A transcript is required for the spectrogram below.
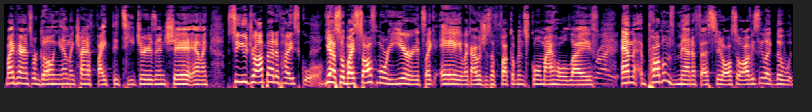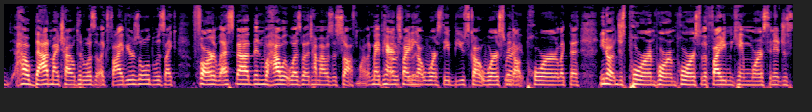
my parents were going in, like trying to fight the teachers and shit. And like, so you drop out of high school? yeah, so by sophomore year, it's like a like I was just a fuck up in school my whole life, Right. and problems manifested also. Obviously, like the how bad my childhood was at like five years old was like far less bad than how it was by the time I was a sophomore. Like my parents oh, fighting got worse, the abuse got worse, we Right. got poorer, like the you know just poorer and poorer and poorer. So the fighting became worse, and it just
